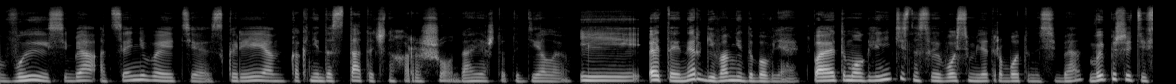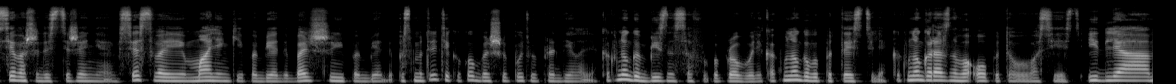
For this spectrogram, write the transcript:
вы себя оцениваете скорее как недостаточно хорошо, да, я что-то делаю. И этой энергии вам не добавляет. Поэтому оглянитесь на свои 8 лет работы на себя, выпишите все ваши достижения, все свои маленькие победы, большие победы. Посмотрите, какой большой путь вы проделали, как много бизнесов вы попробовали, как много вы потестили, как много разного опыта у вас есть. И для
